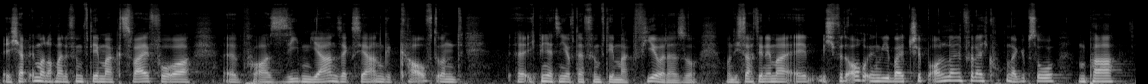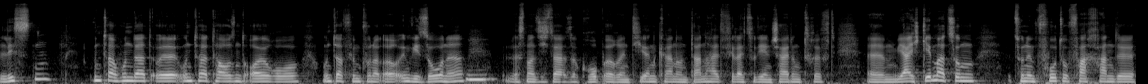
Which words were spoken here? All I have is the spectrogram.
Ich habe immer noch meine 5D Mark II vor, äh, vor sieben Jahren, sechs Jahren gekauft und äh, ich bin jetzt nicht auf der 5D Mark IV oder so. Und ich sage denen immer, ey, ich würde auch irgendwie bei Chip Online vielleicht gucken, da gibt es so ein paar Listen unter 100, äh, unter 1000 Euro, unter 500 Euro, irgendwie so, ne? Mhm. Dass man sich da so grob orientieren kann und dann halt vielleicht so die Entscheidung trifft, ähm, ja, ich gehe mal zum, zu einem Fotofachhandel,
